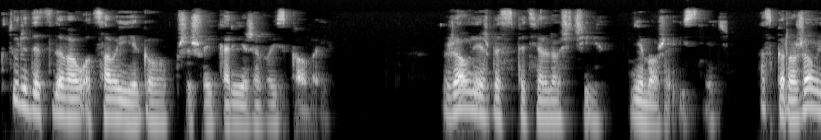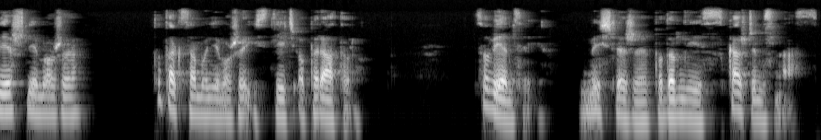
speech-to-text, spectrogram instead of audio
który decydował o całej jego przyszłej karierze wojskowej. Żołnierz bez specjalności nie może istnieć. A skoro żołnierz nie może, to tak samo nie może istnieć operator. Co więcej, myślę, że podobnie jest z każdym z nas.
